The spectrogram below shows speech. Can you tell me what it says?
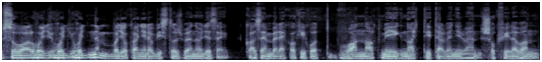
Szóval, hogy, hogy, hogy nem vagyok annyira biztos benne, hogy ezek az emberek, akik ott vannak még nagy tételben, nyilván sokféle van,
